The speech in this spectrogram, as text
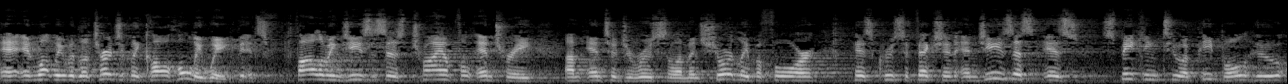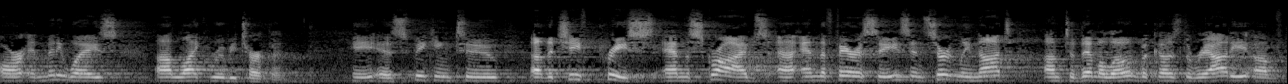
in what we would liturgically call Holy Week. It's following Jesus' triumphal entry um, into Jerusalem and shortly before his crucifixion. And Jesus is speaking to a people who are in many ways uh, like Ruby Turpin. He is speaking to uh, the chief priests and the scribes uh, and the Pharisees, and certainly not um, to them alone, because the reality of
